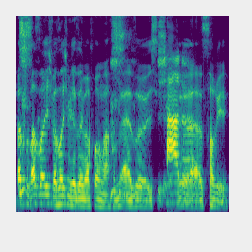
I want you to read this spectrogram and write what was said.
was, was, soll ich, was soll ich mir hier selber vormachen? Also ich. Schade. Ja, sorry.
